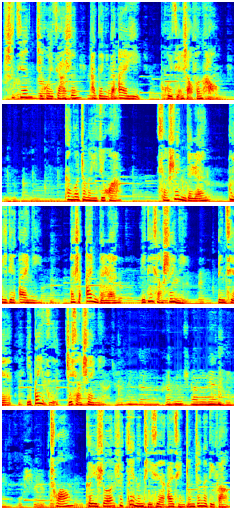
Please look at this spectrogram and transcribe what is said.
时间只会加深他对你的爱意，不会减少分毫。看过这么一句话：想睡你的人不一定爱你，但是爱你的人一定想睡你，并且一辈子只想睡你。床可以说是最能体现爱情忠贞的地方。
